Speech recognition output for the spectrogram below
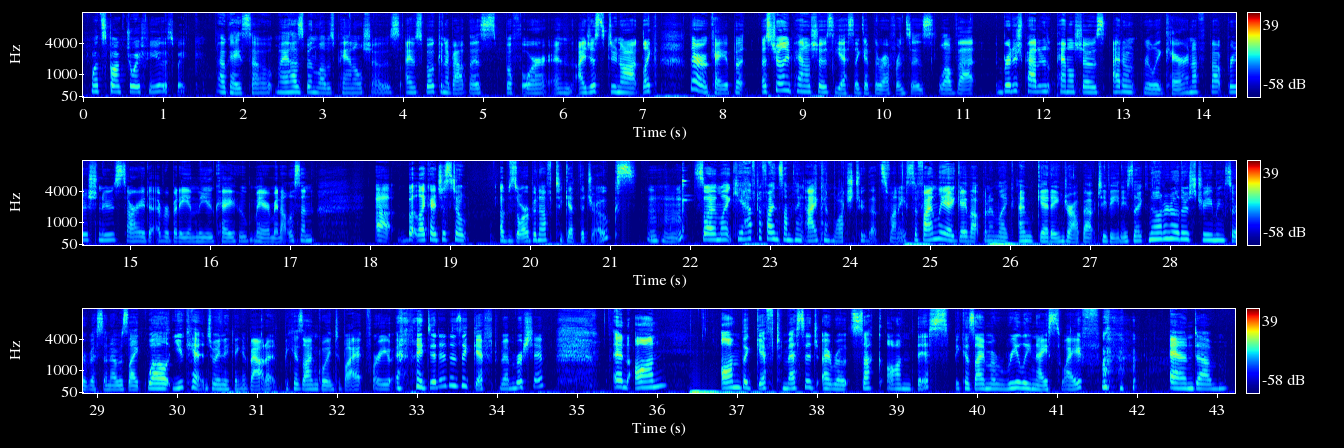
What sparked joy for you this week? Okay, so my husband loves panel shows. I've spoken about this before, and I just do not like. They're okay, but Australian panel shows, yes, I get the references. Love that. British panel shows, I don't really care enough about British news. Sorry to everybody in the UK who may or may not listen. Uh, but like, I just don't absorb enough to get the jokes. Mm-hmm. So I'm like, you have to find something I can watch too that's funny. So finally I gave up and I'm like, I'm getting Dropout TV. And he's like, not another streaming service. And I was like, well, you can't do anything about it because I'm going to buy it for you. And I did it as a gift membership. And on on the gift message I wrote suck on this because I'm a really nice wife. and um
